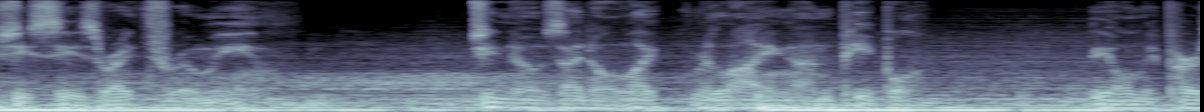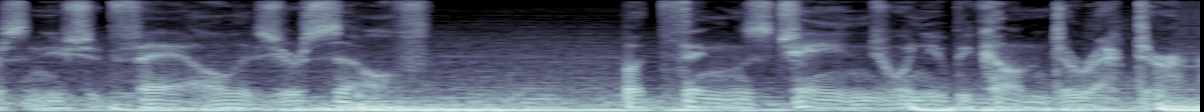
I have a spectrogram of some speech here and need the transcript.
She sees right through me. She knows I don't like relying on people. The only person you should fail is yourself. But things change when you become director.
